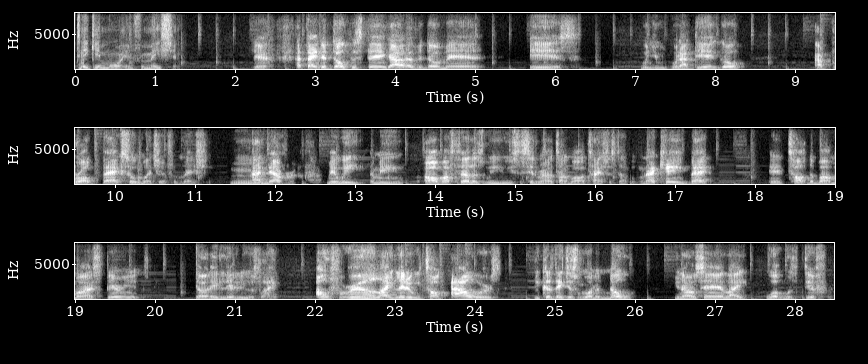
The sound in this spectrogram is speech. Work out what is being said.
taking more information. Yeah, I think the dopest thing out of it though, man, is when you when I did go, I brought back so much information. Mm-hmm. I never, man. We, I mean, all my fellas, we, we used to sit around and talk about all types of stuff. But when I came back and talked about my experience, yo, they literally was like, "Oh, for real?" Like literally, we talked hours because they just want to know. You know what I'm saying? Like what was different.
